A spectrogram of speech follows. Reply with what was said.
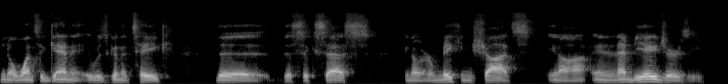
you know, once again, it, it was going to take the the success, you know, or making shots, you know, in an NBA jersey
